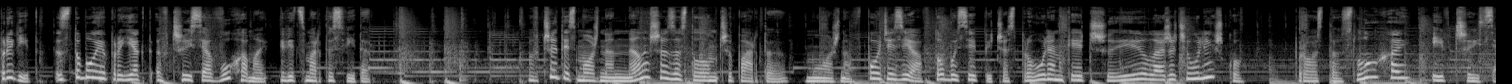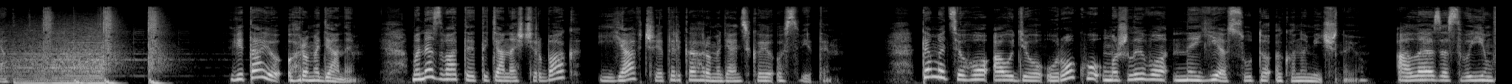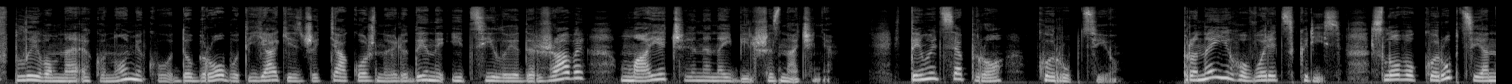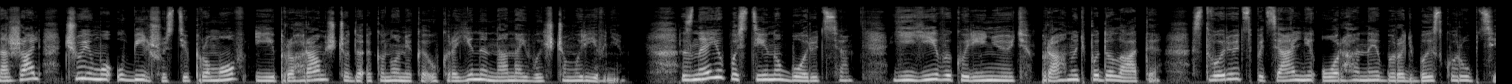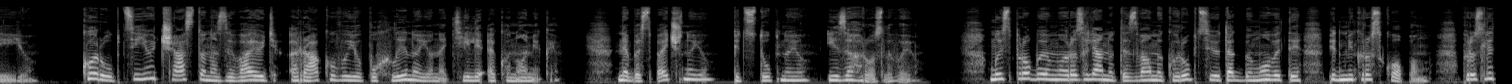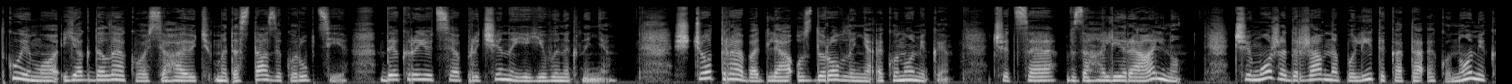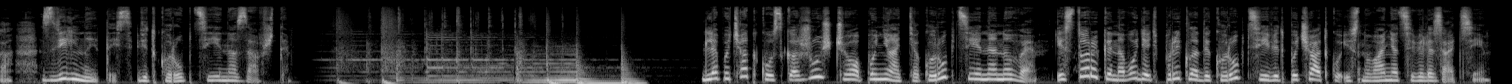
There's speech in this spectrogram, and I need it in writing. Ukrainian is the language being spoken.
Привіт! З тобою проєкт Вчися вухами від смертосвіти. Вчитись можна не лише за столом чи партою, можна в потязі, автобусі, під час прогулянки чи лежачи у ліжку. Просто слухай і вчися. Вітаю, громадяни! Мене звати Тетяна Щербак, і я вчителька громадянської освіти. Тема цього аудіоуроку, можливо, не є суто економічною, але за своїм впливом на економіку, добробут, якість життя кожної людини і цілої держави має чи не найбільше значення. Йтиметься про корупцію. Про неї говорять скрізь. Слово корупція, на жаль, чуємо у більшості промов і програм щодо економіки України на найвищому рівні. З нею постійно борються, її викорінюють, прагнуть подолати, створюють спеціальні органи боротьби з корупцією. Корупцію часто називають раковою пухлиною на тілі економіки, небезпечною, підступною і загрозливою. Ми спробуємо розглянути з вами корупцію, так би мовити, під мікроскопом, прослідкуємо, як далеко сягають метастази корупції, де криються причини її виникнення. Що треба для оздоровлення економіки? Чи це взагалі реально? Чи може державна політика та економіка звільнитись від корупції назавжди? Для початку скажу, що поняття корупції не нове. Історики наводять приклади корупції від початку існування цивілізації,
